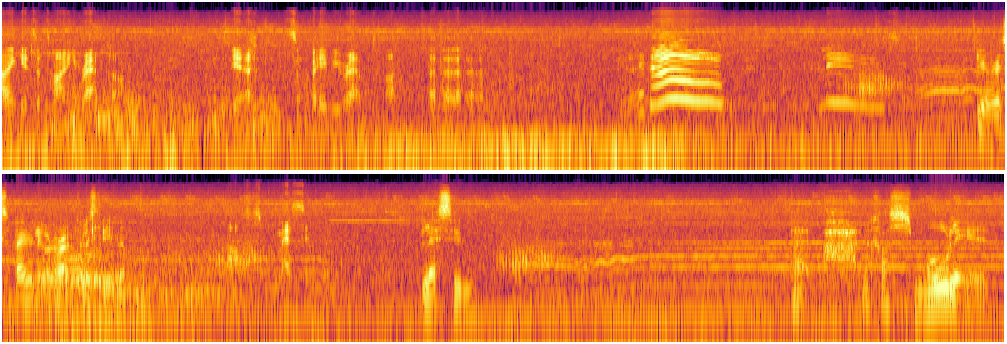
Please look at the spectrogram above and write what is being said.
I think it's a tiny raptor. Yeah, it's a baby raptor. no! It's a baby little. Let's leave him. I'm just messing. Bless him. That. Ah, look how small he is.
